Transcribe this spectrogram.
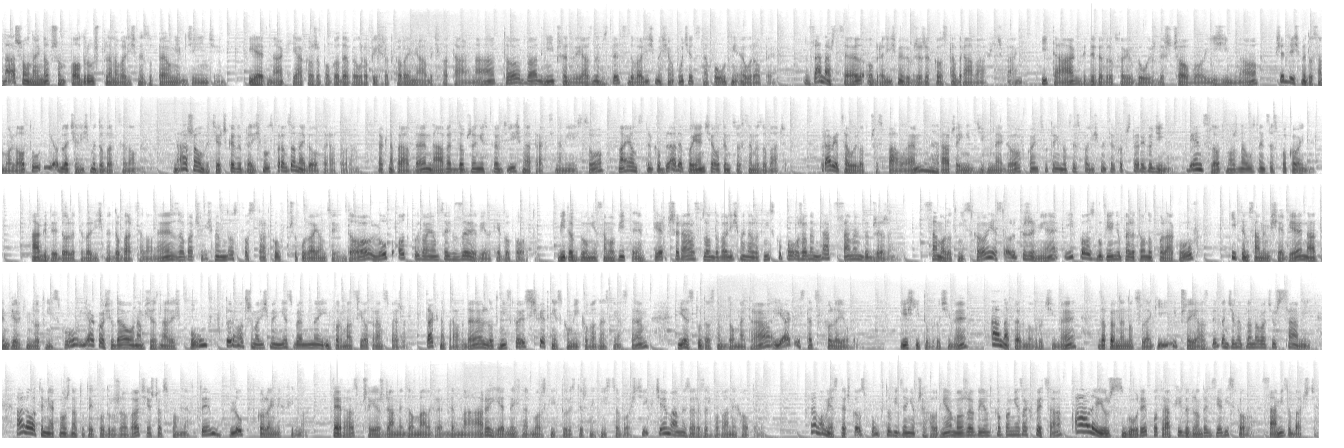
Naszą najnowszą podróż planowaliśmy zupełnie gdzie indziej. Jednak, jako że pogoda w Europie Środkowej miała być fatalna, to dwa dni przed wyjazdem zdecydowaliśmy się uciec na południe Europy. Za nasz cel obraliśmy wybrzeże Costa Brava w Hiszpanii. I tak, gdy we Wrocławiu było już deszczowo i zimno, wsiedliśmy do samolotu i odlecieliśmy do Barcelony. Naszą wycieczkę wybraliśmy u sprawdzonego operatora. Tak naprawdę nawet dobrze nie sprawdziliśmy atrakcji na miejscu, mając tylko blade pojęcie o tym, co chcemy zobaczyć. Prawie cały lot przespałem, raczej nic dziwnego, w końcu tej nocy spaliśmy tylko 4 godziny, więc lot można uznać za spokojny. A gdy doletywaliśmy do Barcelony, zobaczyliśmy mnóstwo statków przypływających do lub odpływających z wielkiego portu. Widok był niesamowity. Pierwszy raz lądowaliśmy na lotnisku położonym nad samym wybrzeżem. Samo lotnisko jest olbrzymie i po zgubieniu peletonu Polaków i tym samym siebie na tym wielkim lotnisku jakoś udało nam się znaleźć punkt, w którym otrzymaliśmy niezbędne informacje o transferze. Tak naprawdę lotnisko jest świetnie skomunikowane z miastem, jest tu dostęp do metra, jak i stacji kolejowej. Jeśli tu wrócimy, a na pewno wrócimy, zapewne noclegi i przejazdy będziemy planować już sami, ale o tym jak można tutaj podróżować jeszcze wspomnę w tym lub w kolejnych filmach. Teraz przejeżdżamy do Malgrat de Mar, jednej z nadmorskich turystycznych miejscowości, gdzie mamy zarezerwowany hotel. Samo miasteczko z punktu widzenia przechodnia może wyjątkowo nie zachwyca, ale już z góry potrafi wyglądać zjawiskowo. Sami zobaczcie.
